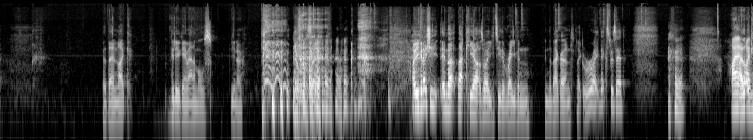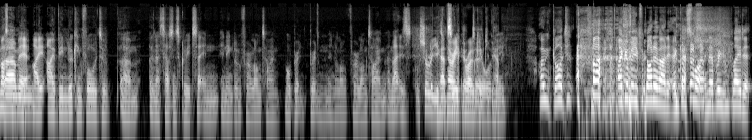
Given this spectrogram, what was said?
But then, like, video game animals, you know, they're all the same. oh, you can actually, in that, that key art as well, you can see the raven in the background, like right next to his head. I, I I, like, must admit, um, I, I've been looking forward to um, an Assassin's Creed set in, in England for a long time, or Britain, Britain in a long for a long time, and that is Well, surely you had very parochial of me. happy. oh god, I completely forgot about it, and guess what? I never even played it.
